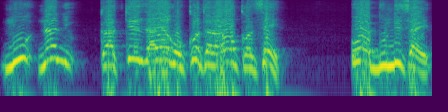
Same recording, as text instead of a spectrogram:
Mu nani kakenza aya kokota na au conseil oyo ebundisa ye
